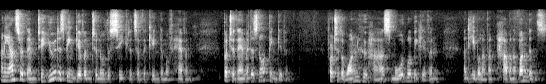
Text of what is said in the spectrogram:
And he answered them, To you it has been given to know the secrets of the kingdom of heaven, but to them it has not been given. For to the one who has, more will be given, and he will have an abundance.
